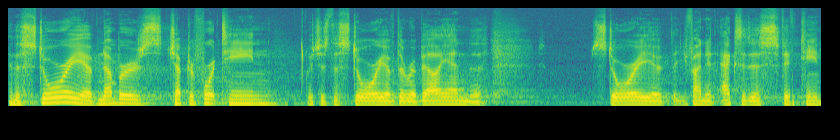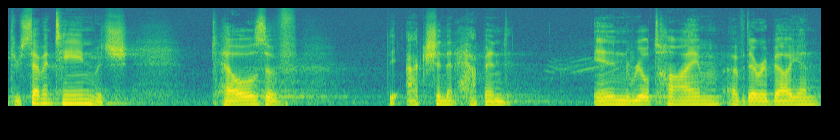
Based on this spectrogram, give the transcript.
In the story of Numbers chapter 14, which is the story of the rebellion, the story of, that you find in Exodus 15 through 17, which tells of the action that happened in real time of their rebellion.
